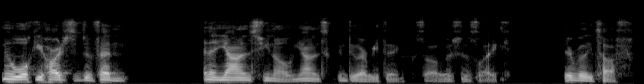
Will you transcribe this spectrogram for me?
Milwaukee hard to defend. And then Giannis, you know, Giannis can do everything. So it's just like they're really tough.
